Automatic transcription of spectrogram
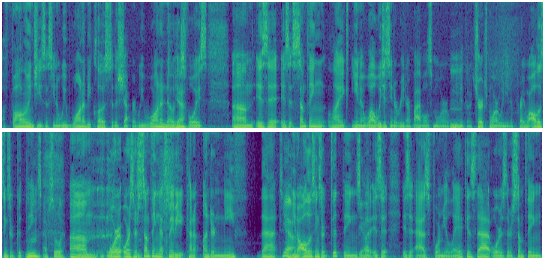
of following Jesus? You know, we want to be close to the shepherd. We want to know His Yeah. voice. Um, is it is it something like you know? Well, we just need to read our Bibles more. We Mm. need to go to church more. We need to pray more. All those things are good things. Absolutely. Um, or or is there something that's maybe kind of underneath that? Yeah. you know, all those things are good things. Yeah. But is it is it as formulaic as that, or is there something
